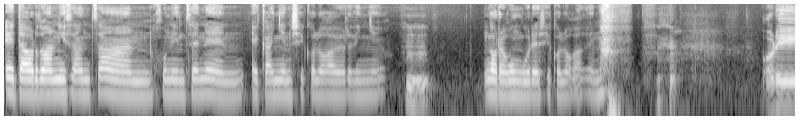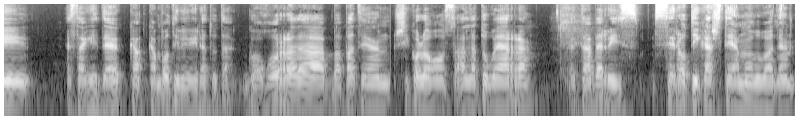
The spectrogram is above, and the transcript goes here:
Eta orduan izan zan jun nintzenen ekainen psikologa berdina Mhm. gaur egun gure psikologa dena. Hori, ez dakit, eh? Ka kanpotik begiratuta. Gogorra da bapatean psikologoz aldatu beharra, eta berriz zerotik astea modu batean.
